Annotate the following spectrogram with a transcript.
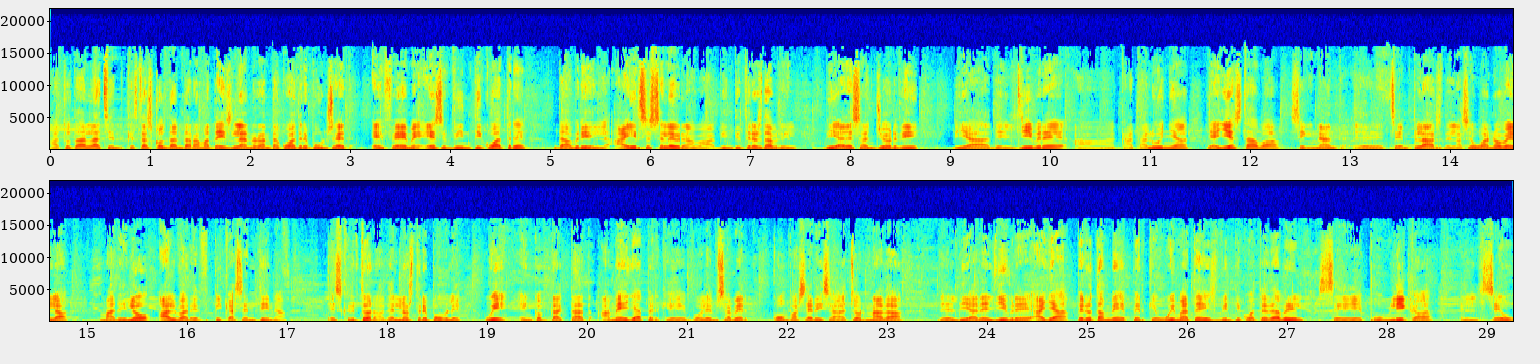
a tota la gent que està escoltant ara mateix la 94.7 FM. És 24 d'abril. Ahir se celebrava, 23 d'abril, dia de Sant Jordi, dia del llibre a Catalunya, i allí estava signant eh, exemplars de la seva novel·la Mariló Álvarez Picasentina, escriptora del nostre poble. Avui hem contactat amb ella perquè volem saber com va ser aquesta jornada del Dia del Llibre allà, però també perquè avui mateix, 24 d'abril, se publica el seu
